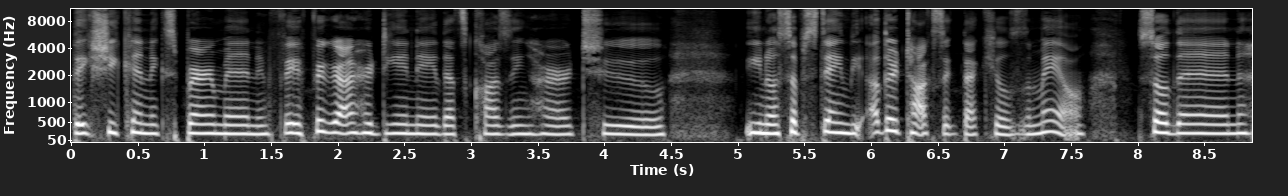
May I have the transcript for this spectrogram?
they she can experiment and fi- figure out her DNA that's causing her to you know sustain the other toxic that kills the male. So then,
